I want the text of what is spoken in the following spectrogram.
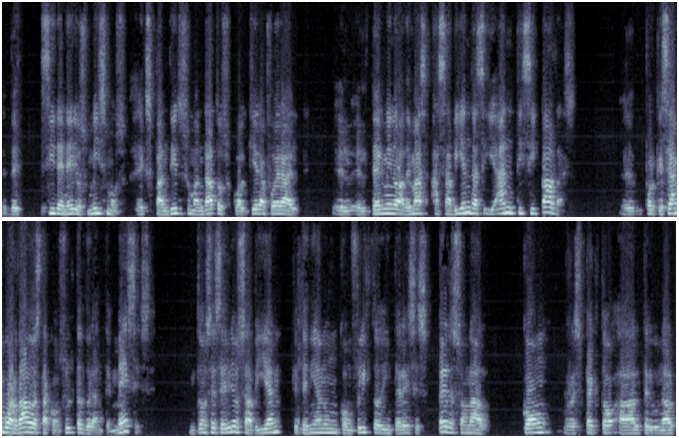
deciden ellos mismos expandir su mandato, cualquiera fuera el, el término, además a sabiendas y anticipadas, porque se han guardado esta consulta durante meses. Entonces ellos sabían que tenían un conflicto de intereses personal con respecto al tribunal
